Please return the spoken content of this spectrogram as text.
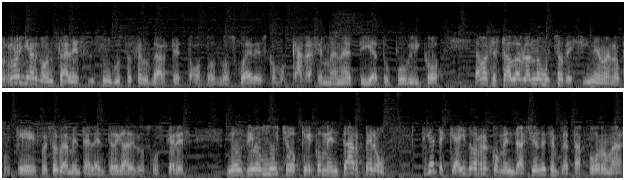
Roger González, es un gusto saludarte todos los jueves, como cada semana a ti y a tu público. Hemos estado hablando mucho de cine, mano, porque pues obviamente la entrega de los Óscares nos dio mucho que comentar, pero fíjate que hay dos recomendaciones en plataformas.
